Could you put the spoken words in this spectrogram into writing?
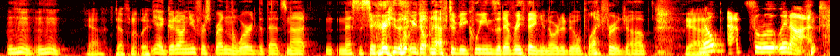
Yeah, definitely. Yeah, good on you for spreading the word that that's not necessary. That we don't have to be queens at everything in order to apply for a job. Yeah. Nope, absolutely not.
